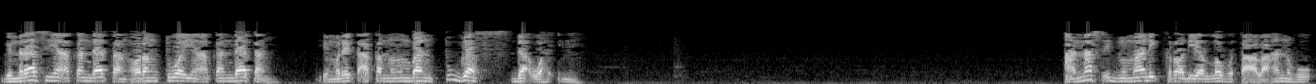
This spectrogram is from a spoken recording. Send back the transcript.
generasi yang akan datang, orang tua yang akan datang, yang mereka akan mengemban tugas dakwah ini. Anas ibnu Malik radhiyallahu taala anhu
